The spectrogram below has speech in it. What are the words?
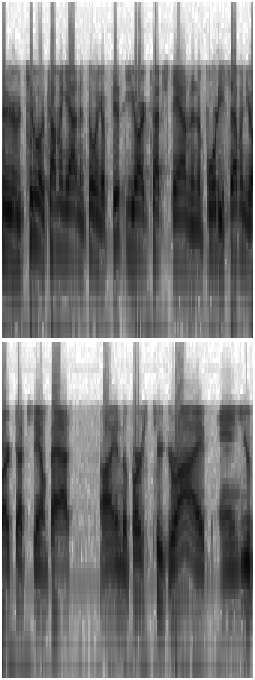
to Tua coming out and throwing a 50 yard touchdown and a 47 yard touchdown pass uh, in the first two drives, and you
